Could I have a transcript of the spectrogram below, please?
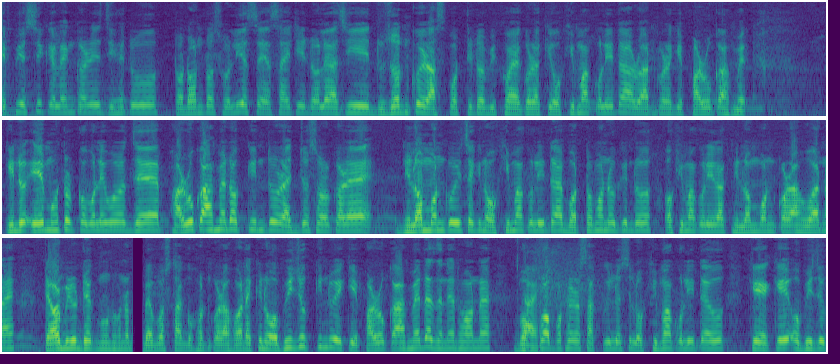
এ পি এছ চি কেলেংকাৰী যিহেতু তদন্ত চলি আছে এছ আই টিৰ দলে আজি দুজনকৈ ৰাজপত্ৰিত বিষয়া এগৰাকী অসীমা কলিতা আৰু আনগৰাকী ফাৰুক আহমেদ। কিন্তু এই মুহূৰ্তত ক'ব লাগিব যে ফাৰুক আহমেদক কিন্তু ৰাজ্য চৰকাৰে নিলম্বন কৰিছে কিন্তু অসীমা কলিতাই বৰ্তমানো কিন্তু অসীমা কলিতাক নিলম্বন কৰা হোৱা নাই। তেওঁৰ বিৰুদ্ধে কোনো ধৰণৰ ব্যৱস্থা গ্ৰহণ কৰা হোৱা নাই। কিন্তু অভিযোগ কিন্তু একেই। ফাৰুক আহমেদে যেনেধৰণে বক্ৰ পথেৰে চাকৰি লৈছিল অসীমা কলিতাইও সেই একেই অভিযোগ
